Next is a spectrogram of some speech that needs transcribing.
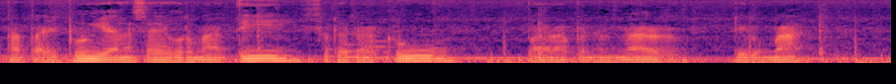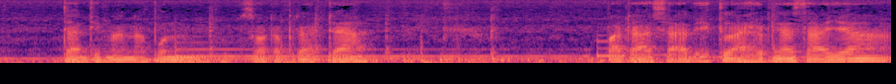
Bapak Ibu yang saya hormati saudaraku para pendengar di rumah dan di mana pun saudara berada pada saat itu akhirnya saya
